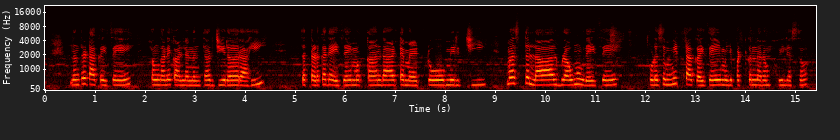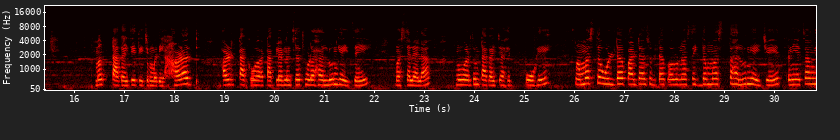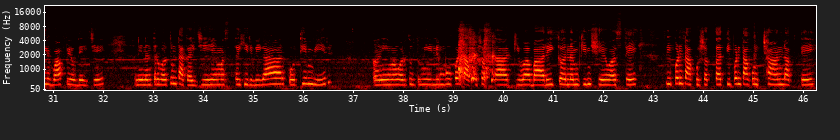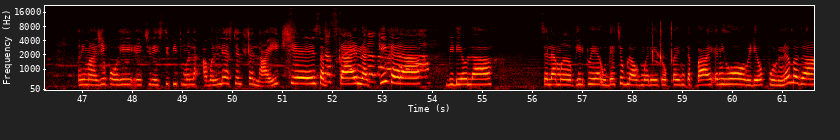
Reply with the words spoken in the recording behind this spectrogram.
नंतर टाकायचे शेंगदाणे काढल्यानंतर जिरं राहीचा तडका द्यायचा आहे. मग कांदा टमॅटो मिरची मस्त लाल ब्राऊन होऊ द्यायचे. थोडंसं मीठ टाकायचं आहे. म्हणजे पटकन नरम होईल असं. मग टाकायचे त्याच्यामध्ये हळद हळद टाकव टाकल्यानंतर थोडं हलवून घ्यायचं आहे मसाल्याला. मग वरतून टाकायचे आहेत पोहे. मग मस्त उलटं पालटं सुलटं करून असं एकदम मस्त हलवून घ्यायचे आहेत आणि चांगली वाफ येऊ द्यायचे. आणि नंतर वरतून टाकायची हे मस्त हिरवीगार कोथिंबीर. आणि मग वरतून तुम्ही लिंबू पण टाकू शकतात किंवा बारीक नमकीन शेव असते ती पण टाकू शकतात. ती पण टाकून छान लागते. आणि माझे पोहे याची रेसिपी तुम्हाला आवडली असेल तर लाईक शेअर सबस्क्राईब नक्की करा. व्हिडिओला चला मग भेटूया उद्याच्या ब्लॉगमध्ये तोपर्यंत बाय आणि हो व्हिडिओ पूर्ण बघा.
